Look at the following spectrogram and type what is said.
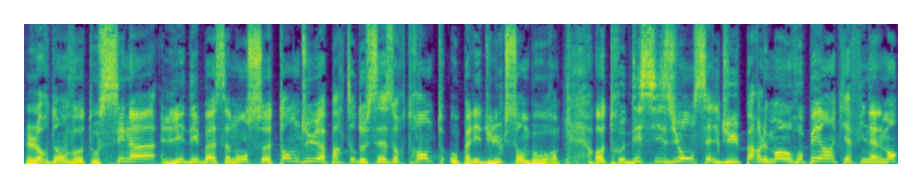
Lors d'un vote au Sénat, les débats s'annoncent tendus à partir de 16h30 au Palais du Luxembourg. Autre décision, celle du Parlement européen qui a finalement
